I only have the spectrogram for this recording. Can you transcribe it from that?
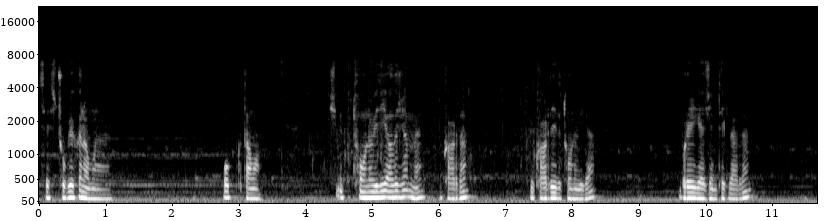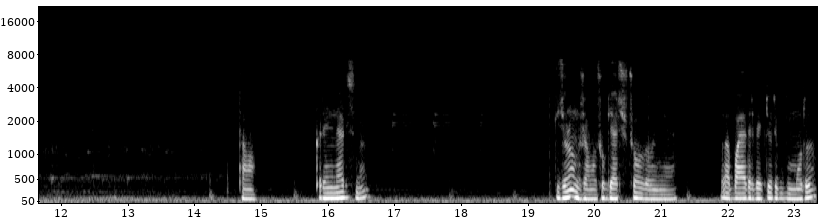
Ses çok yakın ama. ha. Hop tamam. Şimdi tornavidayı alacağım ben yukarıdan. Yukarıdaydı tornavida. Buraya geleceğim tekrardan. Tamam. Granny neredesin lan? Güzel olmuş ama çok gerçekçi oldu oyun ya. Valla bayağıdır bekliyorduk bu modu.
